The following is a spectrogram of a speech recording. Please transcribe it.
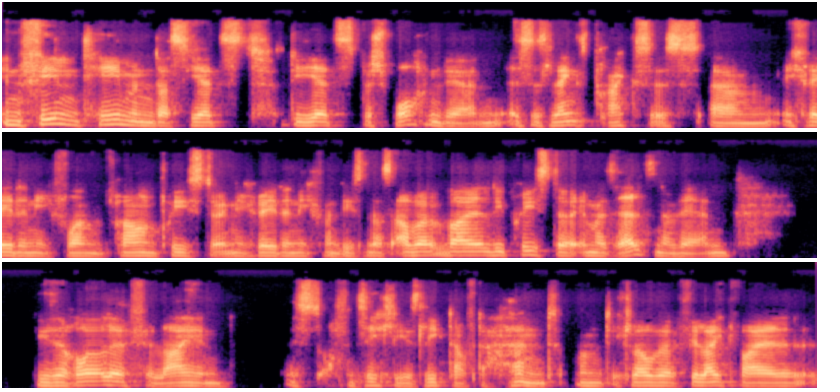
in vielen Themen, das jetzt, die jetzt besprochen werden, ist es längst Praxis. Ähm, ich rede nicht von Frauenpriestern, ich rede nicht von diesen das, aber weil die Priester immer seltener werden, diese Rolle für Laien ist offensichtlich, es liegt auf der Hand. Und ich glaube, vielleicht weil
